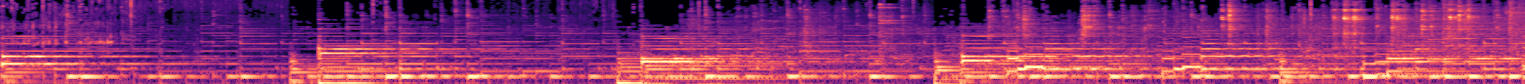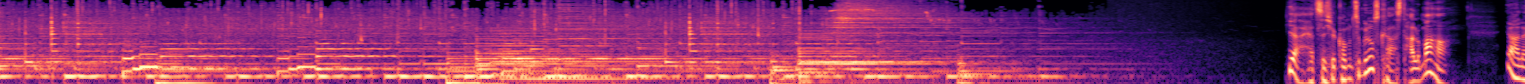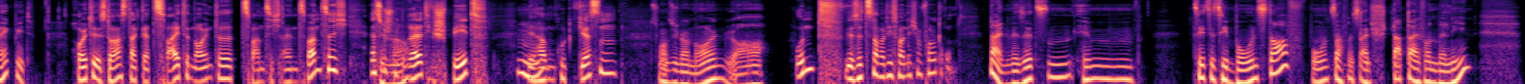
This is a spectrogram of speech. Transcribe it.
Bye. Ja, herzlich willkommen zum Genusscast. Hallo Maha. Ja, hallo Heckbeat. Heute ist Donnerstag, der 2.9.2021. Es ist Genau. schon relativ spät. Wir Mhm. haben gut gegessen 20 nach 9, ja. und wir sitzen aber diesmal nicht im Volodrom. Nein, wir sitzen im CCC Bohnsdorf. Bohnsdorf ist ein Stadtteil von Berlin.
